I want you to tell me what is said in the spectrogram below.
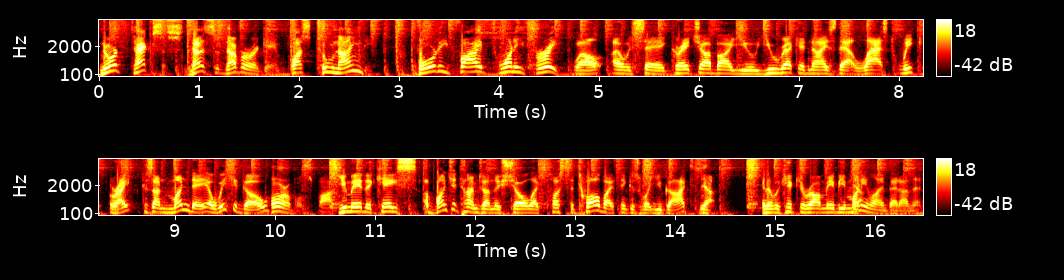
North Texas, that's never a game. Plus 290. 45 23. Well, I would say great job by you. You recognized that last week, right? Because on Monday, a week ago, horrible spot. You made the case a bunch of times on this show, like plus the 12, I think is what you got. Yeah. And then we kicked around maybe money line bet on it.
